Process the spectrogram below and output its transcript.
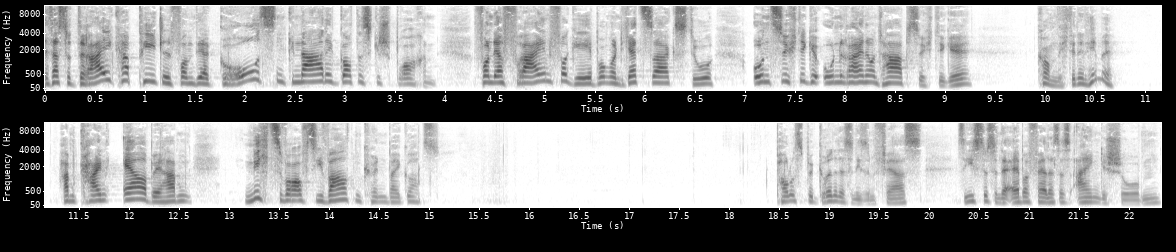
Jetzt hast du drei Kapitel von der großen Gnade Gottes gesprochen, von der freien Vergebung und jetzt sagst du, Unzüchtige, Unreine und Habsüchtige kommen nicht in den Himmel, haben kein Erbe, haben nichts, worauf sie warten können bei Gott. Paulus begründet es in diesem Vers. Siehst du es in der Elberfelder, ist das eingeschoben.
